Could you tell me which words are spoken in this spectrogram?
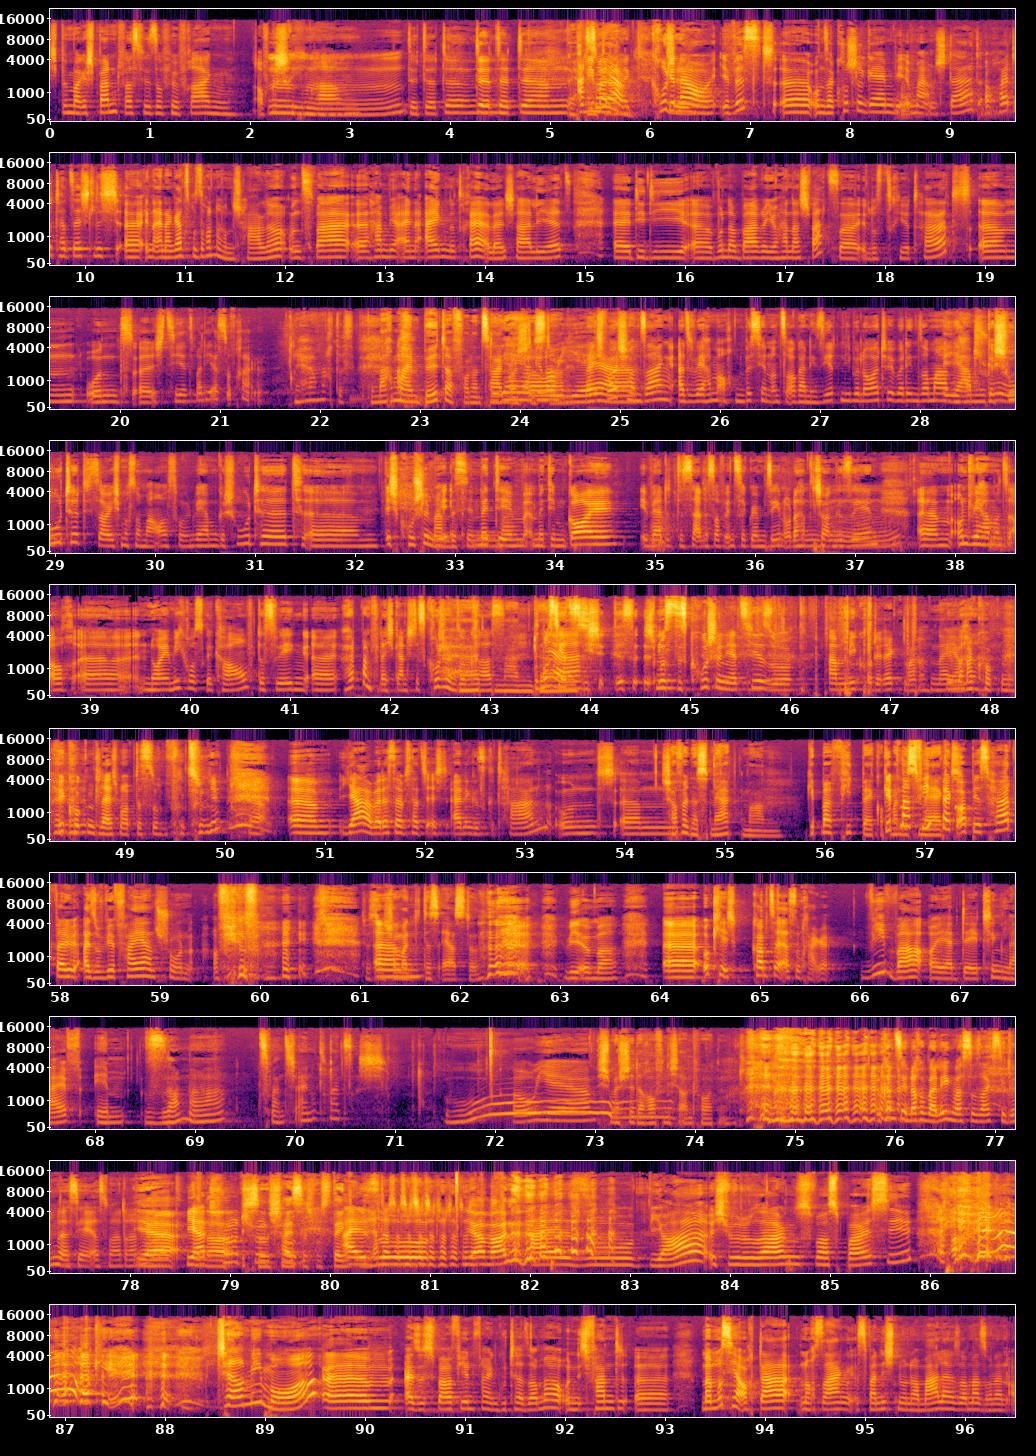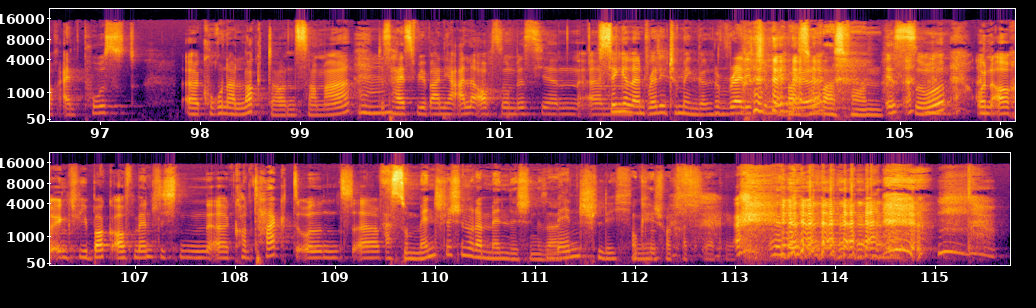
Ich bin mal gespannt, was wir so für Fragen aufgeschrieben haben. Dü, dü, dü. D -d -d Ach so, Lieber ja, Kruscheln. genau. Ihr wisst, äh, unser Kuschelgame wie immer am Start. Auch heute tatsächlich äh, in einer ganz besonderen Schale. Und zwar äh, haben wir eine eigene Dreierlei-Schale jetzt, äh, die die äh, wunderbare Johanna Schwarzer illustriert hat. Ähm, und äh, ich ziehe jetzt mal die erste Frage. Ja, mach das. wir machen mal ein Bild davon und zeigen Ja, euch ja, das genau. yeah. Weil ich wollte schon sagen, also wir haben auch ein bisschen uns organisiert, liebe Leute, über den Sommer. Wir Ja, haben true. geshootet. Sorry, ich muss noch mal ausholen. Wir haben geshootet. Ähm, Ich kuschel mal ein bisschen. mit dem mit dem Goy. Ihr werdet das alles auf Instagram sehen oder habt es schon gesehen. Ähm, und wir haben uns auch äh, neue Mikros gekauft. Deswegen äh, hört man vielleicht gar nicht das Kuscheln so Hört krass. man du musst das? jetzt die, das, Ich muss das Kuscheln jetzt hier so am Mikro direkt machen. Naja, mal gucken. Wir gucken gleich mal, ob das so funktioniert. Ja. Ähm, ja, aber deshalb hat sich echt einiges getan. Und ähm, Ich hoffe, das merkt man. Gib mal Feedback, ob Gib man mal Feedback, merkt. ob ihr es hört, weil also wir feiern schon, auf jeden Fall, Das ist schon Ähm, mal das Erste. wie immer. Äh, okay, ich komme zur ersten Frage. Wie war euer Dating Life im Sommer 2021? Oh yeah. Ich möchte darauf nicht antworten. Du kannst dir noch überlegen, was du sagst. Die Linda ist ja erstmal dran. Ja, genau. true, Ich true, so, scheiße, ich muss denken. Also, ja, Mann. also, ja, ich würde sagen, es war spicy. Tell me more. Ähm, also es war auf jeden Fall ein guter Sommer und ich fand, äh, man muss ja auch da noch sagen, es war nicht nur normaler Sommer, sondern auch ein Post- äh, Corona-Lockdown-Sommer. Das heißt, wir waren ja alle auch so ein bisschen ähm, Single and ready to mingle. ready to mingle. War sowas von. Ist so. Und auch irgendwie Bock auf menschlichen äh, Kontakt und äh, Hast du menschlichen oder männlichen gesagt? menschlichen. okay, ich war gerade. Okay.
